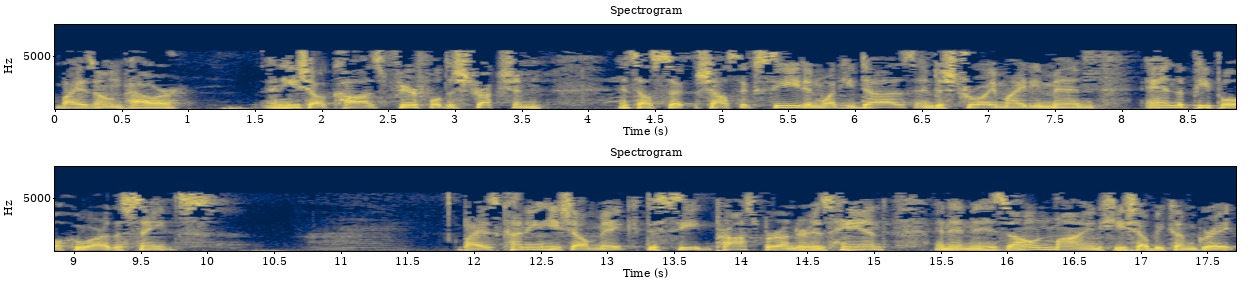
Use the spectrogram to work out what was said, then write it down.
by his own power. And he shall cause fearful destruction, and shall, su- shall succeed in what he does, and destroy mighty men and the people who are the saints. By his cunning he shall make deceit prosper under his hand, and in his own mind he shall become great.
